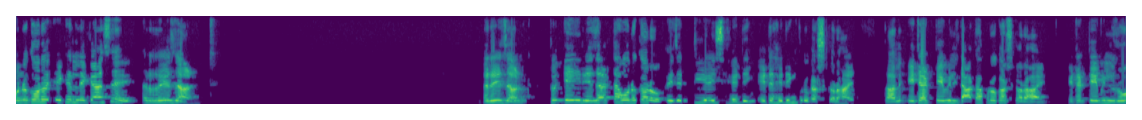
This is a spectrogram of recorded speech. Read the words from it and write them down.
মনে করো এখানে লেখা আছে রেজাল্ট রেজাল্ট তো এই রেজাল্টটা মনে করো এই যে টিএইচ হেডিং এটা হেডিং প্রকাশ করা হয়। তাহলে এটা টেবিল ডাটা প্রকাশ করা হয়, এটা টেবিল রো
